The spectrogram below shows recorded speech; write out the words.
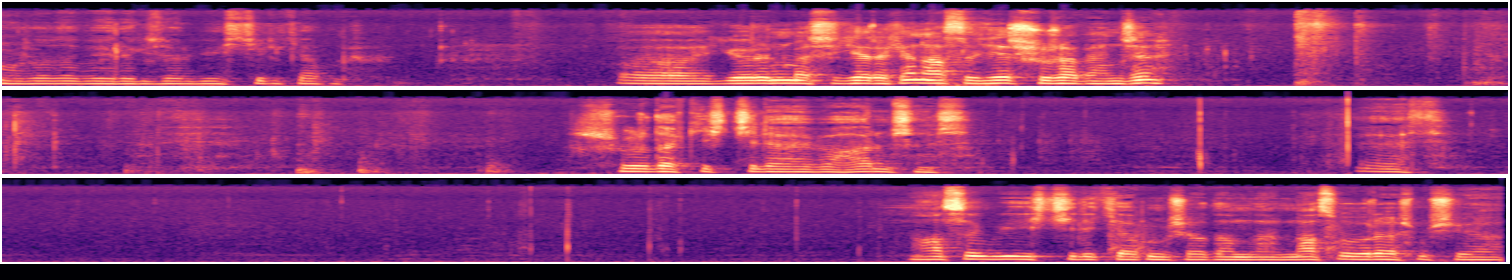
Orada da böyle güzel bir işçilik yapmış. Ay, görünmesi gereken asıl yer şura bence. Şuradaki işçiliğe bakar mısınız? Evet. Nasıl bir işçilik yapmış adamlar. Nasıl uğraşmış ya.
